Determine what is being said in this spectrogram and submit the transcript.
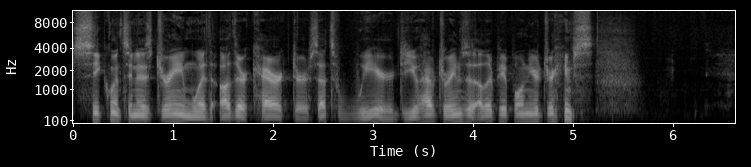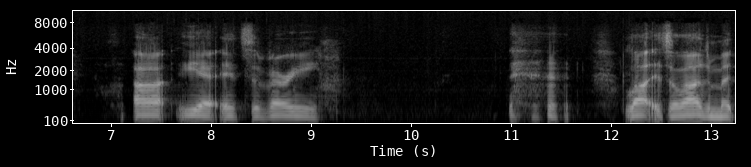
sequence in his dream with other characters? That's weird. Do you have dreams with other people in your dreams? Uh, yeah, it's a very. lot. It's a lot of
